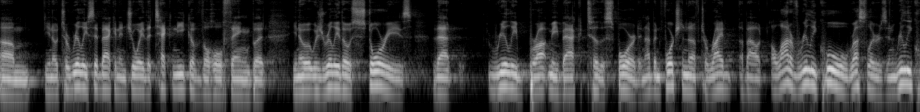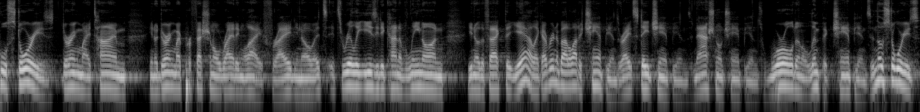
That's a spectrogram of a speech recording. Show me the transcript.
um, you know, to really sit back and enjoy the technique of the whole thing. But, you know, it was really those stories that really brought me back to the sport. And I've been fortunate enough to write about a lot of really cool wrestlers and really cool stories during my time, you know, during my professional writing life, right? You know, it's it's really easy to kind of lean on, you know, the fact that yeah, like I've written about a lot of champions, right? State champions, national champions, world and Olympic champions. And those stories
